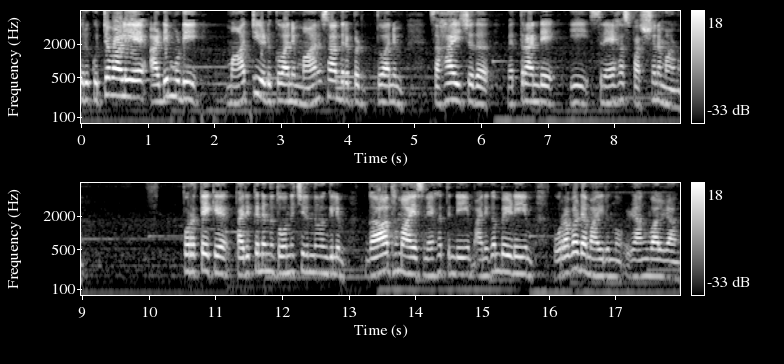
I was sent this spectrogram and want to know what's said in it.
ഒരു കുറ്റവാളിയെ അടിമുടി മാറ്റിയെടുക്കുവാനും മാനസാന്തരപ്പെടുത്തുവാനും സഹായിച്ചത് മെത്രാന്റെ ഈ സ്നേഹസ്പർശനമാണ്. പുറത്തേക്ക് പരുക്കനെന്ന് തോന്നിച്ചിരുന്നുവെങ്കിലും ഗാധമായ സ്നേഹത്തിന്റെയും അനുകമ്പയുടെയും ഉറവിടമായിരുന്നു ഴാങ്വാൽ ഴാങ്.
